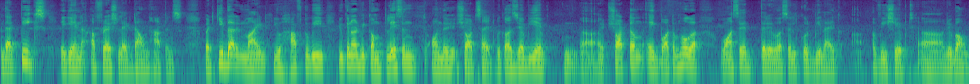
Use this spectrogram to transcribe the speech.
that peaks again a fresh leg down happens but keep that in mind you have to be you cannot be complacent on the short side because जब ये शॉर्ट टर्म एक बॉटम होगा वहाँ से द रिवर्सल कुड बी लाइक अ वी शेप्ड रिबाउंड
